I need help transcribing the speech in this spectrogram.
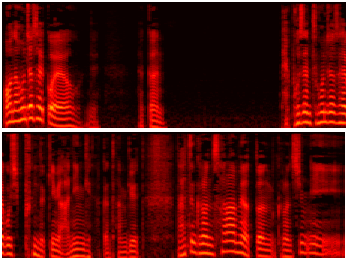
어, 나 혼자 살 거예요. 근데 약간 100% 혼자 살고 싶은 느낌이 아닌 게 약간 담겨 있다. 하여튼 그런 사람의 어떤 그런 심리를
